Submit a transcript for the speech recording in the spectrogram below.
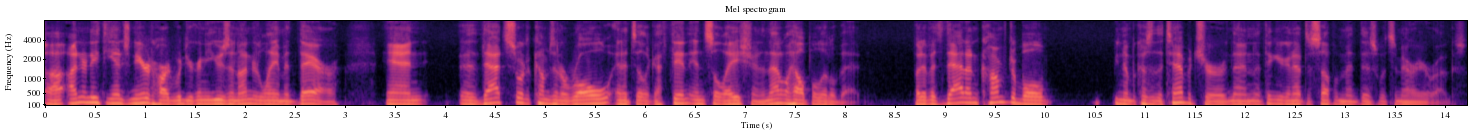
uh, underneath the engineered hardwood, you're going to use an underlayment there. And uh, that sort of comes in a roll and it's like a thin insulation, and that'll help a little bit. But if it's that uncomfortable, you know, because of the temperature, then I think you're going to have to supplement this with some area rugs.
